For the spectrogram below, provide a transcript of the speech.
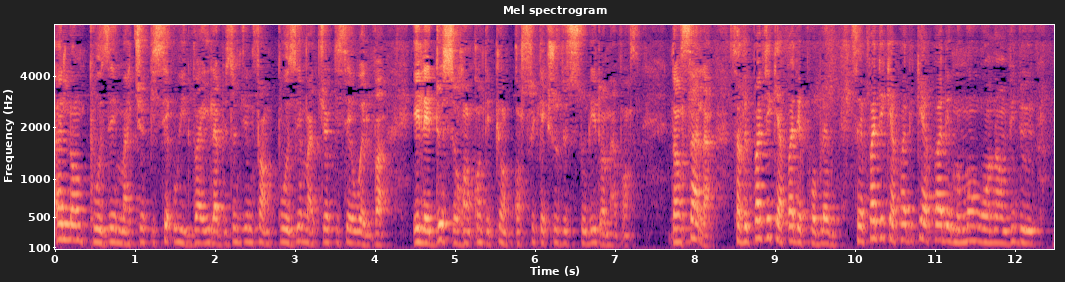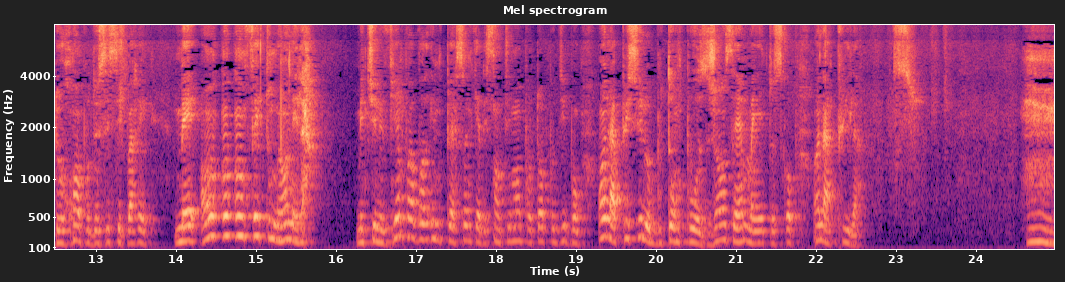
Un homme posé, mature, qui sait où il va. Il a besoin d'une femme posée, mature, qui sait où elle va. Et les deux se rencontrent et puis on construit quelque chose de solide en avance. Dans ça, là, ça ne veut pas dire qu'il n'y a pas de problèmes. Ça ne veut pas dire qu'il n'y a, pas- des moments où on a envie de, de rompre, de se séparer. Mais on, on, on fait tout, mais on est là. Mais tu ne viens pas voir une personne qui a des sentiments pour toi pour dire, bon, on appuie sur le bouton pause. Genre, c'est un magnétoscope. On appuie là. Hmm.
